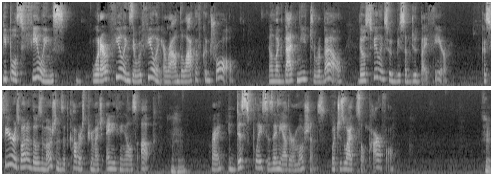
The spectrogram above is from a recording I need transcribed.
people's feelings, whatever feelings they were feeling around the lack of control and like that need to rebel, those feelings would be subdued by fear. Because fear is one of those emotions that covers pretty much anything else up. Mm-hmm. Right? It displaces any other emotions, which is why it's so powerful. Hmm.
